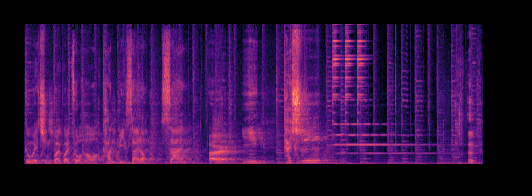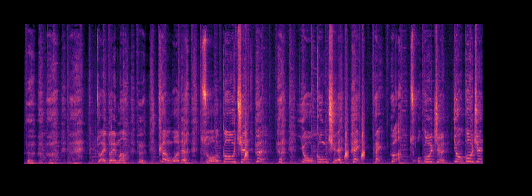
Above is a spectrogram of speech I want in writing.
各位请乖乖坐好哦，看比赛喽，三二一，开始。呵呵呵，哎，端一端一猫，看我的左勾拳，呵呵，右勾拳，嘿嘿，呵，左勾拳，右勾拳，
